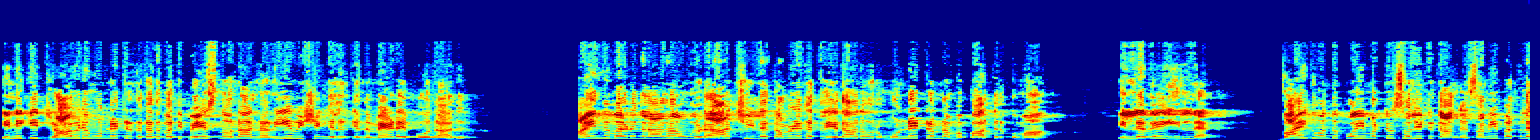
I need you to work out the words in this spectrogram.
இன்னைக்கு திராவிட முன்னேற்றத்தை கதை பத்தி பேசணும்னா நிறைய விஷயங்கள் இருக்கு. இந்த மேடை போதாது. ஐந்து வருடங்களாக அவங்களோட ஆட்சியில தமிழகத்துல ஏதாவது ஒரு முன்னேற்றம் நம்ம பார்த்திருக்குமா? இல்லவே இல்ல. வாய்க்கு வந்து போய் மட்டும் சொல்லிட்டு இருக்காங்க. சமீபத்துல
